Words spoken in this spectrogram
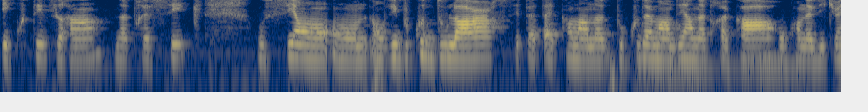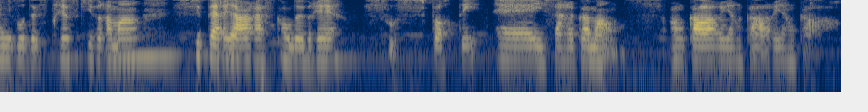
écouté durant notre cycle ou si on, vit beaucoup de douleur, c'est peut-être qu'on en a beaucoup demandé à notre corps ou qu'on a vécu un niveau de stress qui est vraiment supérieur à ce qu'on devrait supporter. Et ça recommence encore et encore et encore.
